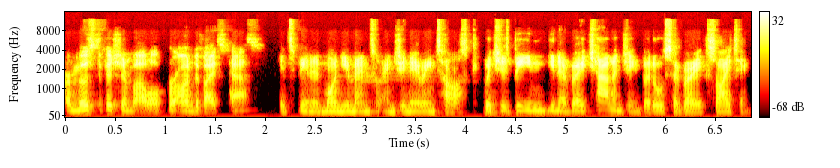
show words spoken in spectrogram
our most efficient model for on-device tasks. It's been a monumental engineering task, which has been, you know, very challenging, but also very exciting.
